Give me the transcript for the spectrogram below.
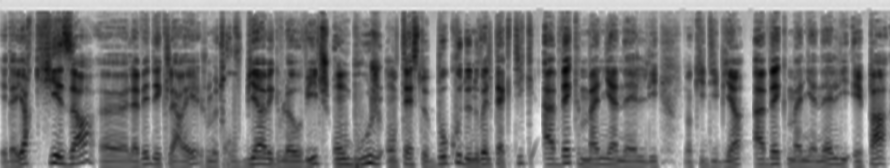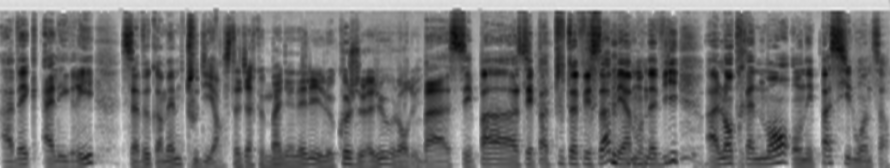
Et d'ailleurs, Chiesa euh, l'avait déclaré Je me trouve bien avec Vlaovic, on bouge, on teste beaucoup de nouvelles tactiques avec Magnanelli. Donc il dit bien avec Magnanelli et pas avec Allegri. Ça veut quand même tout dire. C'est-à-dire que Magnanelli est le coach de la Juve aujourd'hui. Bah, c'est pas, c'est pas tout à fait ça, mais à mon avis, à l'entraînement, on n'est pas si loin de ça.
